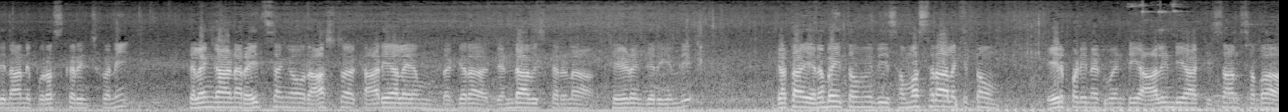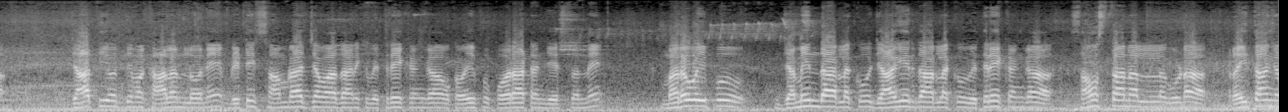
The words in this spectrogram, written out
దినాన్ని పురస్కరించుకొని తెలంగాణ రైతు సంఘం రాష్ట్ర కార్యాలయం దగ్గర జెండావిష్కరణ చేయడం జరిగింది. గత ఎనభై తొమ్మిది సంవత్సరాల క్రితం ఏర్పడినటువంటి ఆల్ ఇండియా కిసాన్ సభ జాతీయోద్యమ కాలంలోనే బ్రిటిష్ సామ్రాజ్యవాదానికి వ్యతిరేకంగా ఒకవైపు పోరాటం చేస్తుంది మరోవైపు జమీందారులకు జాగీర్దారులకు వ్యతిరేకంగా సంస్థానాలలో కూడా రైతాంగ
